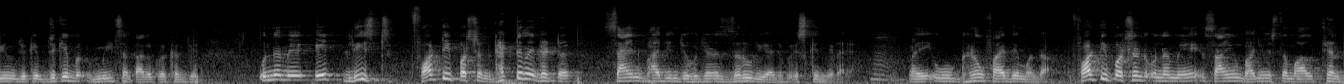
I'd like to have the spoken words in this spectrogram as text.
ٻيون جيڪي جيڪي به ميٽ سان تالق رکن ٿيون ان ۾ ايٽ ليسٽ فورٽي پرسينٽ گهٽ ۾ گهٽ سائن ڀاڄين جو هجڻ ضروري آهي جيڪو اسڪن جي لاءِ. ۽ اهو گهڻو فائديمند آهي. فورٽي پرسينٽ ان ۾ سايون ڀاڄيون استعمال ٿين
